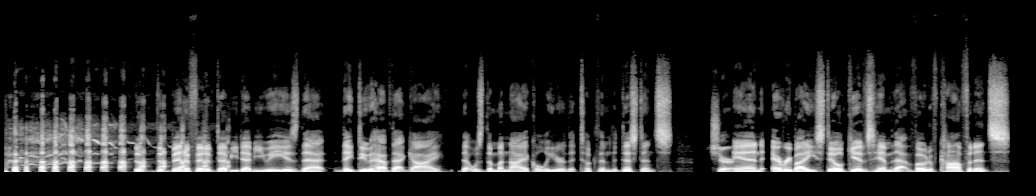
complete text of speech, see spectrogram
the the benefit of WWE is that they do have that guy that was the maniacal leader that took them the distance, Sure. and everybody still gives him that vote of confidence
